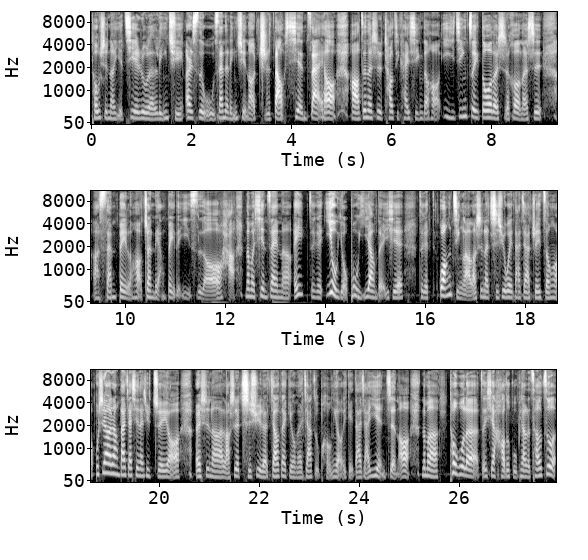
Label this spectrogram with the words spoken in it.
同时呢也介入了林群二四五三的林群哦，直到现在哦，好，真的是超级开心的哈、哦，已经最多的时候呢是啊三倍了哈、赚两倍的意思哦。好，那么现在呢，哎，这个又有不一样的一些这个光景了，老师呢持续为大家追踪哦，不是要让大家现在去追哦，而是呢老师的持续的交代给我们的家族朋友，也给大家验证哦。那么透过了这些好的股票的操作，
